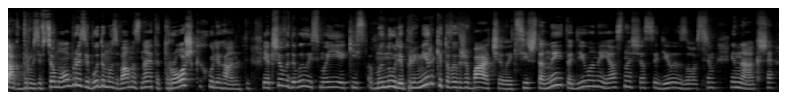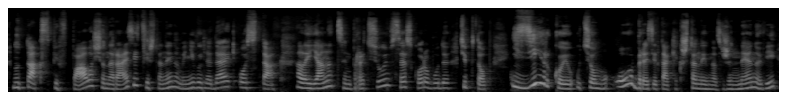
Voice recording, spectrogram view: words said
Так, друзі, в цьому образі будемо з вами, знаєте, трошки хуліганити. Якщо ви дивились мої якісь минулі примірки, то ви вже бачили ці штани, тоді вони ясно, що сиділи зовсім інакше. Ну так співпало, що наразі ці штани на мені виглядають ось так. Але я над цим працюю, все скоро буде тіп-топ. І зіркою у цьому образі, так як штани в нас вже не нові,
